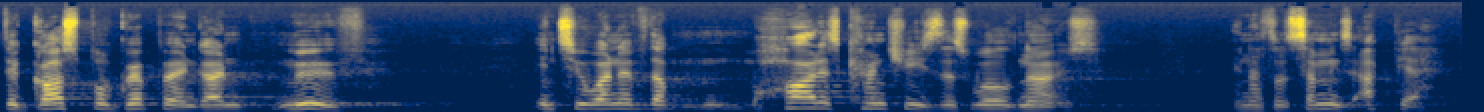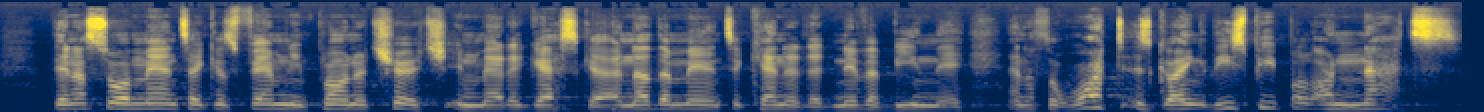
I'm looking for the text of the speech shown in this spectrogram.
the gospel gripper and go and move into one of the hardest countries this world knows. And I thought something's up here. Then I saw a man take his family and plant a church in Madagascar. Another man to Canada, had never been there. And I thought, what is going? These people are nuts.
